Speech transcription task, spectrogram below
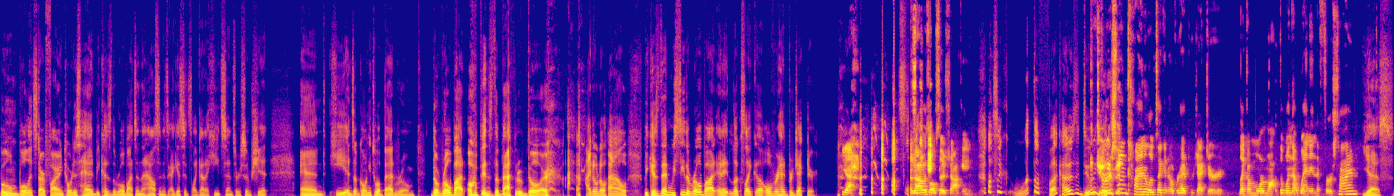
Boom, bullets start firing toward his head because the robot's in the house and I guess it's like got a heat sensor or some shit. And he ends up going into a bedroom. The robot opens the bathroom door. I don't know how, because then we see the robot and it looks like an overhead projector. Yeah, I was like- that was also shocking. I was like, what the fuck? How is it doing The first one kind of looked like an overhead projector, like a more mo- the one that went in the first time. Yes.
